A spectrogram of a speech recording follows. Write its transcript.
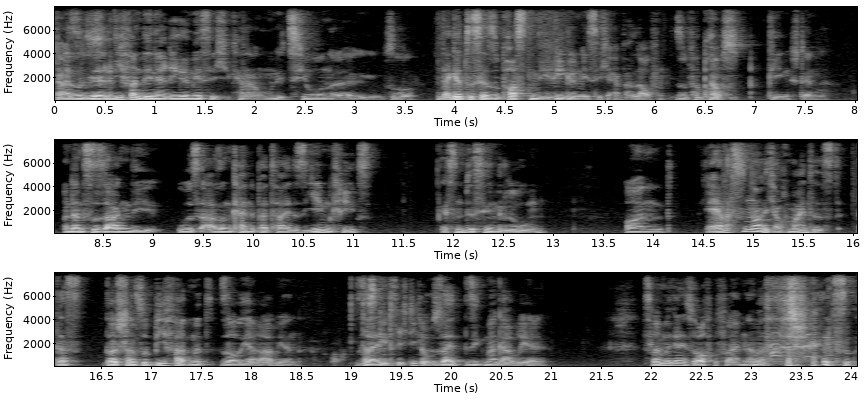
Ja, also wir liefern denen ja regelmäßig, keine Ahnung, Munition oder so. Da gibt es ja so Posten, die regelmäßig einfach laufen, so Verbrauchsgegenstände. Und dann zu sagen, die USA sind keine Partei des Jemenkriegs, ist ein bisschen gelogen. Und ja, was du neulich auch meintest, dass Deutschland so Beef hat mit Saudi-Arabien. Das geht richtig los. Seit Sigmar Gabriel. Das war mir gar nicht so aufgefallen, aber es scheint, zu,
